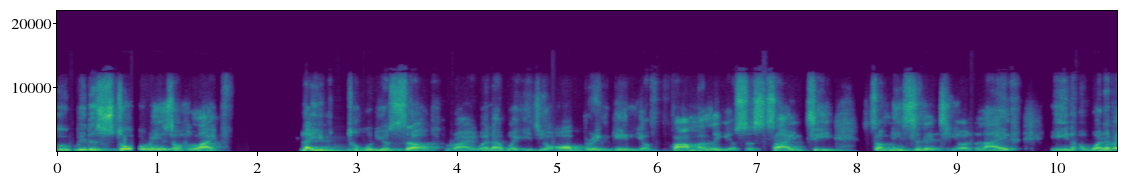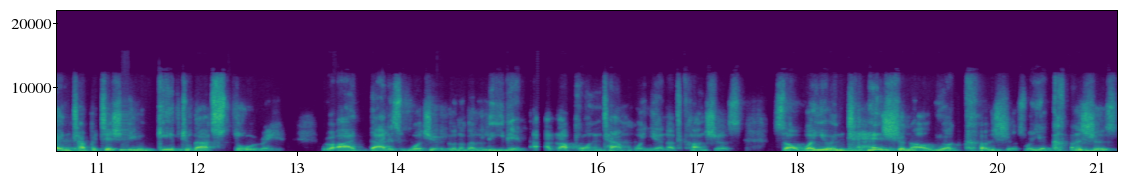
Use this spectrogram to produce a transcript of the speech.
it will be the stories of life that you've told yourself, right? Whether it's your upbringing, your family, your society, some incident in your life, you know, whatever interpretation you gave to that story, right? That is what you're going to believe in at that point in time when you're not conscious. So when you're intentional, you're conscious. When you're conscious,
